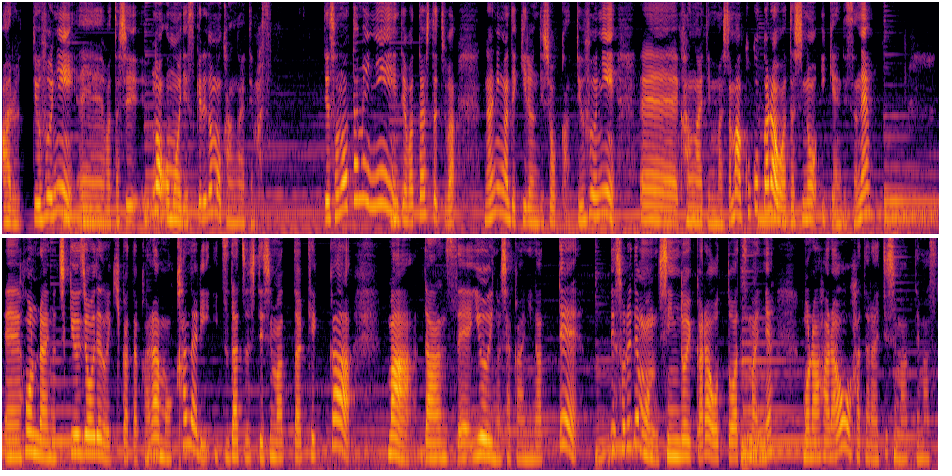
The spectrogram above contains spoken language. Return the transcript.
あるっていうふうに、えー、私の思いですけれども考えてます。でそのためにで私たちは何ができるんでしょうかっていうふうに、えー、考えてみました。まあここからは私の意見ですよね。えー、本来の地球上での生き方からもうかなり逸脱してしまった結果まあ男性優位の社会になってでそれでもしんどいから夫は妻にねモラハラを働いてしまってます。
